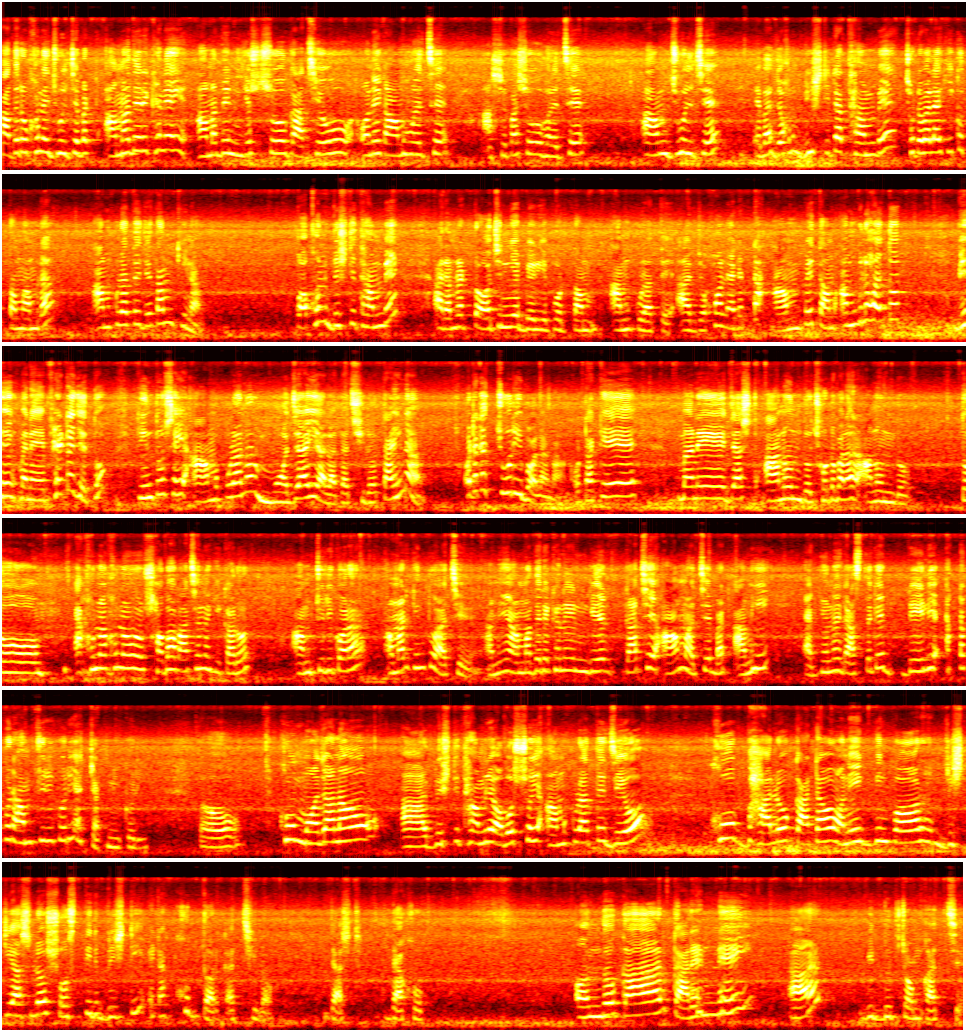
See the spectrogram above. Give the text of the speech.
কাদের ওখানে ঝুলছে বাট আমাদের এখানে আমাদের নিজস্ব গাছেও অনেক আম হয়েছে, আশেপাশেও হয়েছে, আম ঝুলছে। এবার যখন বৃষ্টিটা থামবে, ছোটোবেলায় কী করতাম আমরা? আম কুড়াতে যেতাম কি না? কখন বৃষ্টি থামবে? আর আমরা টর্চ নিয়ে বেরিয়ে পড়তাম আম কুড়াতে। আর যখন এক একটা আম পেতাম, আমগুলো হয়তো মানে ফেটে যেত, কিন্তু সেই আম কুড়ানোর মজাই আলাদা ছিল, তাই না? ওটাকে চুরি বলে না। ওটাকে মানে জাস্ট আনন্দ, ছোটোবেলার আনন্দ। তো এখনও এখনও স্বভাব আছে নাকি কারোর? আম চুরি করা আমার কিন্তু আছে। আমি আমাদের এখানে নিজের গাছে আম আছে বাট আমি একজনের গাছ থেকে ডেইলি একটা করে আম চুরি করি আর চাটনি করি। তো খুব মজা নাও, আর বৃষ্টি থামলে অবশ্যই আম কুড়াতে যেও। খুব ভালো কাটাও অনেক দিন পর বৃষ্টি আসলো, স্বস্তির বৃষ্টি, এটা খুব দরকার ছিল। জাস্ট দেখো। অন্ধকার কারেন্ট নেই, আর বিদ্যুৎ চমকাচ্ছে।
